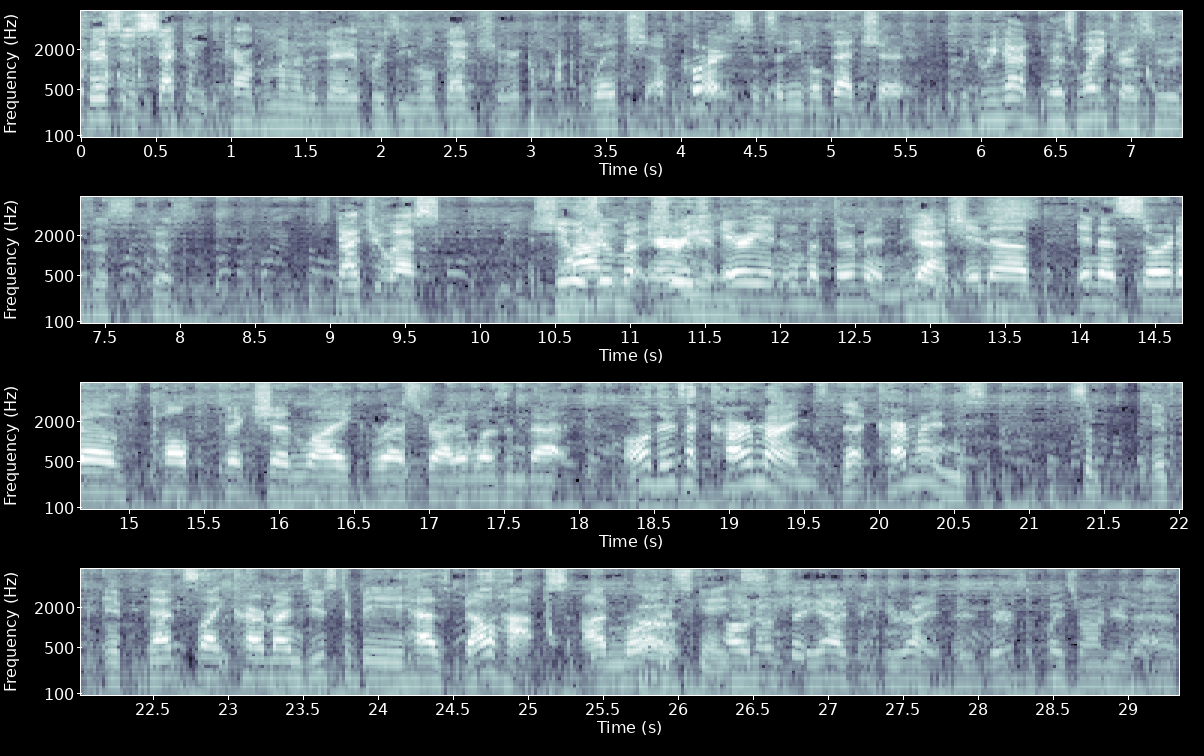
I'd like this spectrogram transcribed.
Chris's second compliment of the day for his Evil Dead shirt, Which, of course, it's an Evil Dead shirt. which we had this waitress who was this just statuesque. She was Uma, she was Aryan. Aryan Uma Thurman. Yeah, in, in a in a sort of pulp fiction like restaurant. It wasn't that. Oh, there's a Carmine's. That Carmine's. If if that's like Carmine's used to be, has bellhops on roller oh, skates. Oh no shit! Yeah, I think you're right. There, there's a place around here that has.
